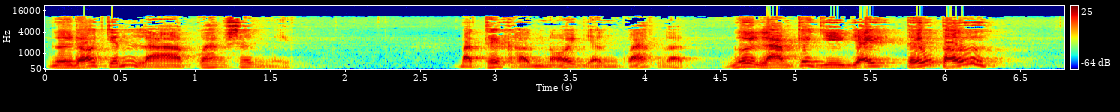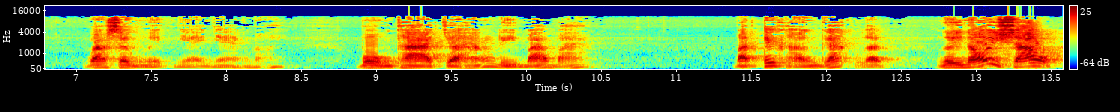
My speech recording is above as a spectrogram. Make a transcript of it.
Người đó chính là quan Sơn Nguyệt. Bạch Thiết Hận nổi giận quát lên. Ngươi làm cái gì vậy tiểu tử? quan Sơn Nguyệt nhẹ nhàng nói. Buồn tha cho hắn đi bá bá. Bạch Thiết Hận gắt lên. Người nói sao?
